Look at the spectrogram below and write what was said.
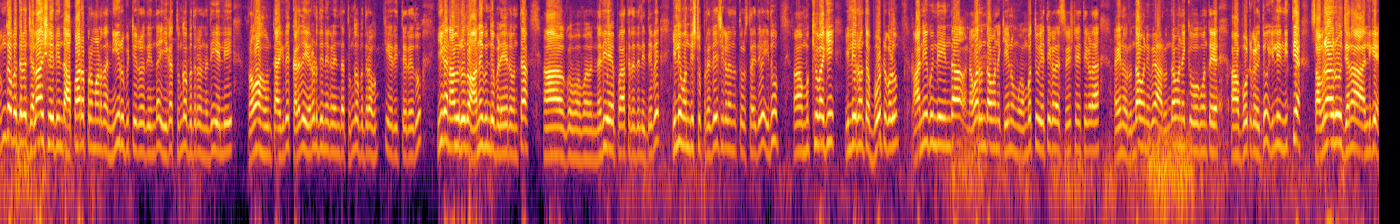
ತುಂಗಭದ್ರಾ ಜಲಾಶಯದಿಂದ ಅಪಾರ ಪ್ರಮಾಣದ ನೀರು ಬಿಟ್ಟಿರುವುದರಿಂದ ಈಗ ತುಂಗಭದ್ರಾ ನದಿಯಲ್ಲಿ ಪ್ರವಾಹ ಉಂಟಾಗಿದೆ. ಕಳೆದ ಎರಡು ದಿನಗಳಿಂದ ತುಂಗಭದ್ರಾ ಹುಕ್ಕಿ ಹರಿತಿರೋದು ಈಗ ನಾವಿರೋದು ಆನೆಗುಂದಿ ಬಳಿ ಇರುವಂಥ ನದಿಯ ಪಾತ್ರದಲ್ಲಿದ್ದೇವೆ ಇಲ್ಲಿ ಒಂದಿಷ್ಟು ಪ್ರದೇಶಗಳನ್ನು ತೋರಿಸ್ತಾ ಇದ್ದೇವೆ. ಇದು ಮುಖ್ಯವಾಗಿ ಇಲ್ಲಿರುವಂಥ ಬೋಟುಗಳು. ಆನೆಗುಂದಿಯಿಂದ ನವವೃಂದಾವನಕ್ಕೆ ಏನು ಒಂಬತ್ತು ಯತಿಗಳ, ಶ್ರೇಷ್ಠ ಯತಿಗಳ, ಏನು ವೃಂದಾವನವಿವೆ ಆ ವೃಂದಾವನಕ್ಕೆ ಹೋಗುವಂಥ ಬೋಟುಗಳಿದ್ದು. ಇಲ್ಲಿ ನಿತ್ಯ ಸಾವಿರಾರು ಜನ ಅಲ್ಲಿಗೆ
